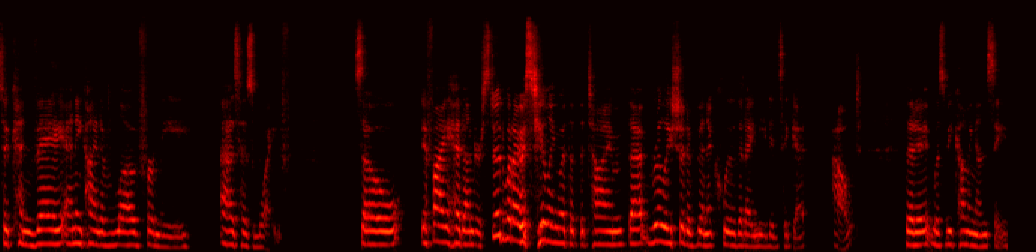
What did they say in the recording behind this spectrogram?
to convey any kind of love for me as his wife. So, if I had understood what I was dealing with at the time, that really should have been a clue that I needed to get out that it was becoming unsafe.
